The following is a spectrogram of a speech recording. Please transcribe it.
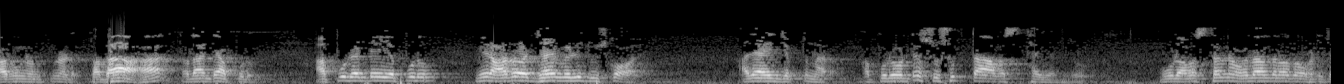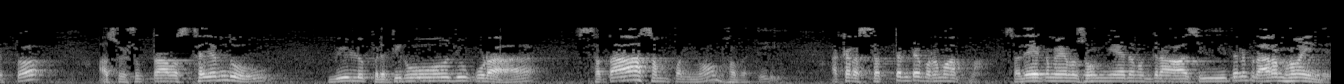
ఆరుణ్ అంటున్నాడు. తదా? తదా అంటే అప్పుడు. అప్పుడంటే ఎప్పుడు? మీరు ఆరో అధ్యాయం వెళ్ళి చూసుకోవాలి. అదే ఆయన చెప్తున్నారు. అప్పుడు అంటే సుషుప్తావస్థ ఎందు మూడు అవస్థలను ఒకదాని తర్వాత ఒకటి చెప్తూ ఆ సుషుప్తావస్థ ఎందు వీళ్ళు ప్రతిరోజు కూడా సతా సంపన్నో భవతి. అక్కడ సత్ అంటే పరమాత్మ. సదేకమేవ సౌమ్యేదమగ్ర ఆసీత్ అని ప్రారంభమైంది.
